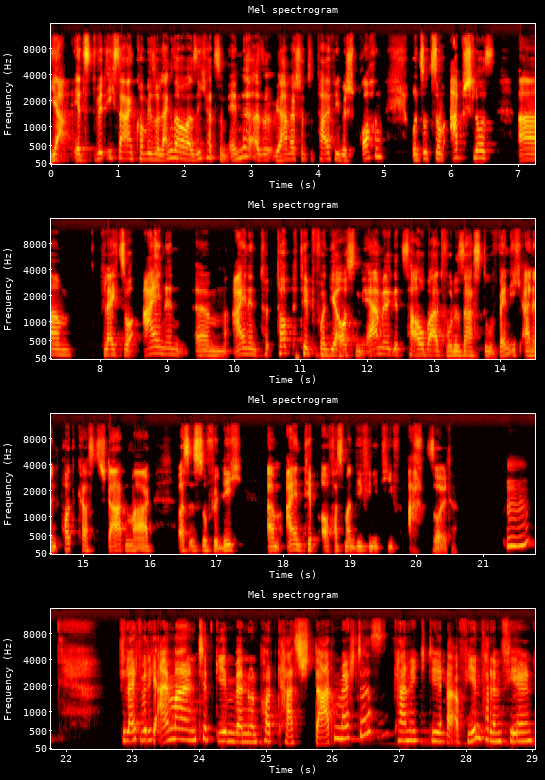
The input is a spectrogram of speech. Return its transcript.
ja, jetzt würde ich sagen, kommen wir so langsam aber sicher zum Ende. Also wir haben ja schon total viel besprochen. Und so zum Abschluss ähm, vielleicht so einen, ähm, einen Top-Tipp von dir aus dem Ärmel gezaubert, wo du sagst, du, wenn ich einen Podcast starten mag, was ist so für dich ähm, ein Tipp, auf was man definitiv achten sollte? Mhm. Vielleicht würde ich einmal einen Tipp geben, wenn du einen Podcast starten möchtest, kann ich dir auf jeden Fall empfehlen,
